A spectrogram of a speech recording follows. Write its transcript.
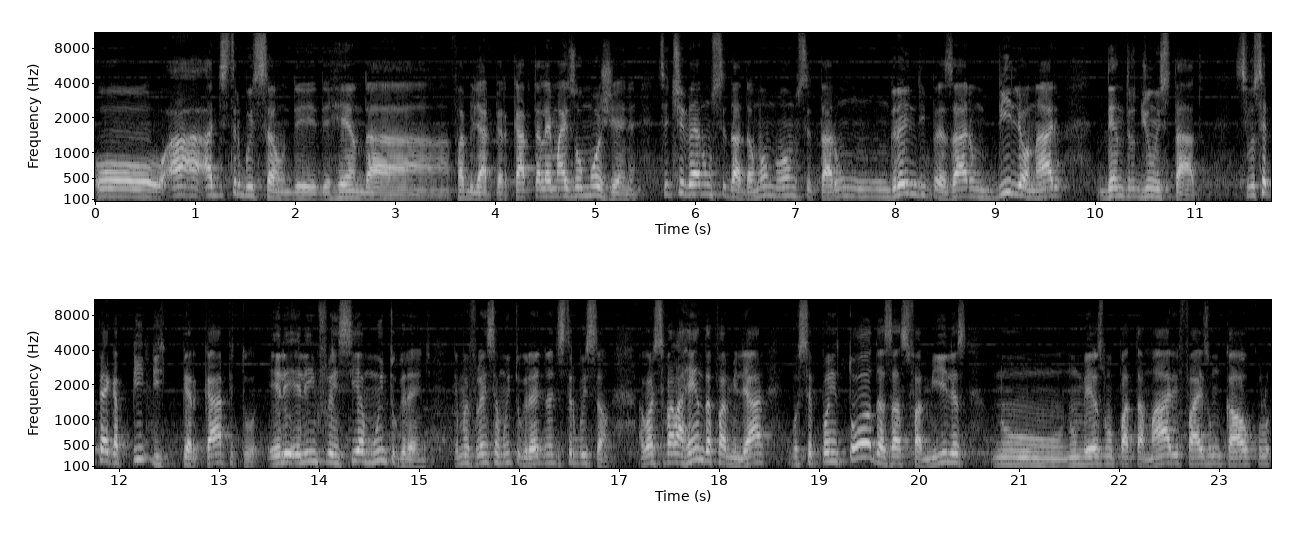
O, a, a, distribuição de, de, renda familiar per capita é mais homogênea. Se tiver um cidadão, vamos, vamos citar um, um grande empresário, um bilionário dentro de um estado se você pega PIB per capita, ele, ele influencia muito grande, tem uma influência muito grande na distribuição. Agora, se fala renda familiar, você põe todas as famílias no, no mesmo patamar e faz um cálculo.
